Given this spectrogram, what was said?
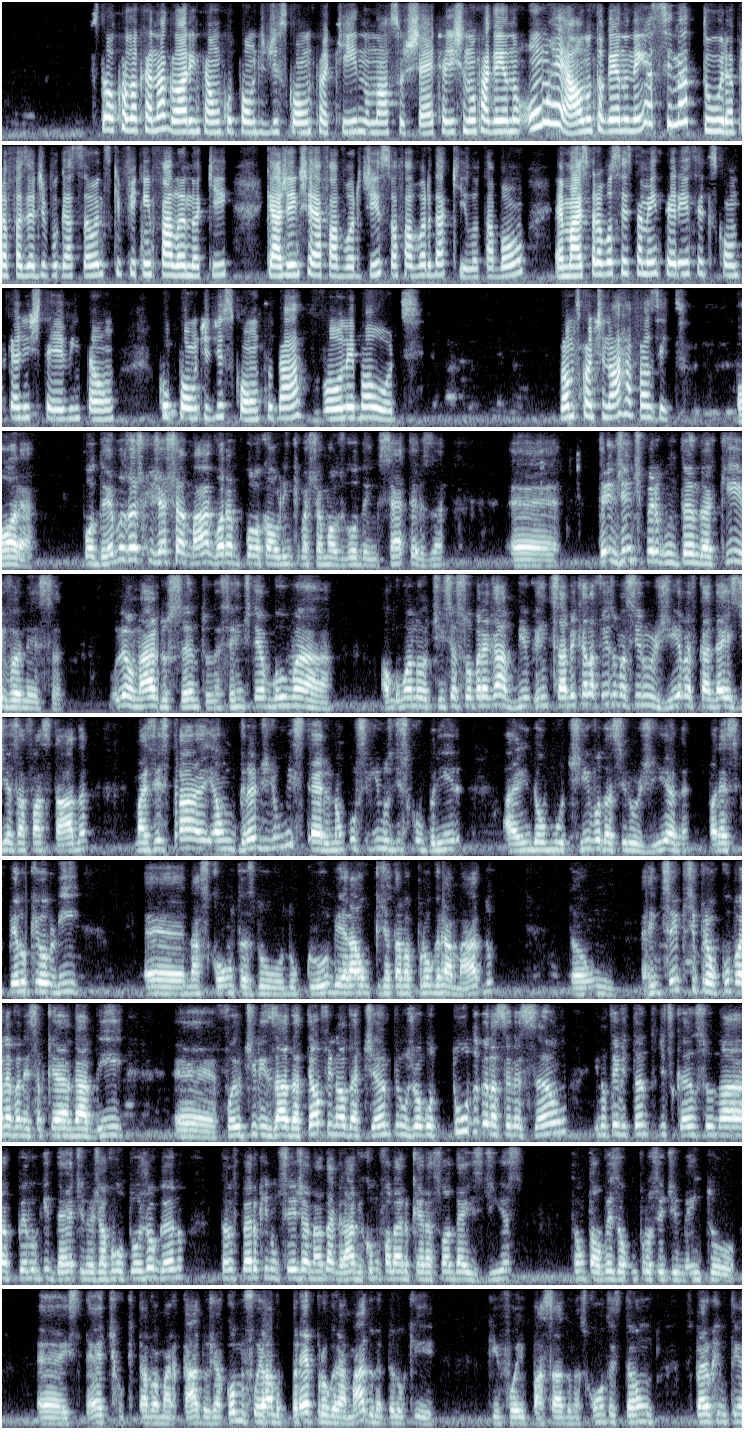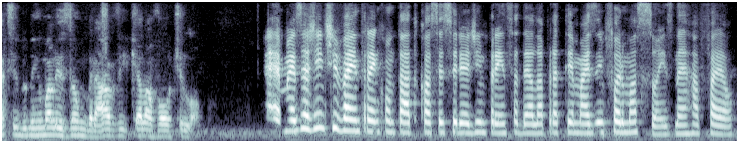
Estou colocando agora, então, um cupom de desconto aqui no nosso chat. A gente não está ganhando um real, não estou ganhando nem assinatura para fazer a divulgação, antes que fiquem falando aqui que a gente é a favor disso, a favor daquilo, tá bom? É mais para vocês também terem esse desconto que a gente teve, então, cupom de desconto da Volleyball World. Vamos continuar, Rafaelzito? Bora. Podemos, acho que já chamar, agora colocar o link para chamar os Golden Setters, né? É, tem gente perguntando aqui, Vanessa, o Leonardo Santos, né? Se a gente tem alguma, alguma notícia sobre a Gabi, que a gente sabe que ela fez uma cirurgia, vai ficar 10 dias afastada, mas esse tá, é um grande de um mistério, não conseguimos descobrir ainda o motivo da cirurgia, né? Parece que, pelo que eu li é, nas contas do, do clube, era algo que já estava programado. Então, a gente sempre se preocupa, né, Vanessa? Porque a Gabi é, foi utilizada até o final da Champions, jogou tudo pela seleção e não teve tanto descanso na, pelo Guidetti, né? Já voltou jogando, então espero que não seja nada grave. Como falaram que era só 10 dias, então talvez algum procedimento é, estético que estava marcado já, como foi algo pré-programado, né? Pelo que, que foi passado nas contas, então espero que não tenha sido nenhuma lesão grave e que ela volte logo. É, mas a gente vai entrar em contato com a assessoria de imprensa dela para ter mais informações, né, Rafael?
